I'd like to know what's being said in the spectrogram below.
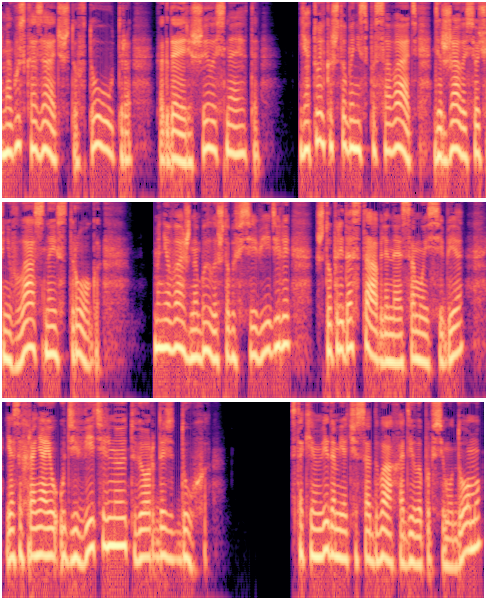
Не могу сказать, что в то утро, когда я решилась на это — я только, чтобы не спасовать, держалась очень властно и строго. Мне важно было, чтобы все видели, что предоставленная самой себе, я сохраняю удивительную твердость духа. С таким видом я часа два ходила по всему дому,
